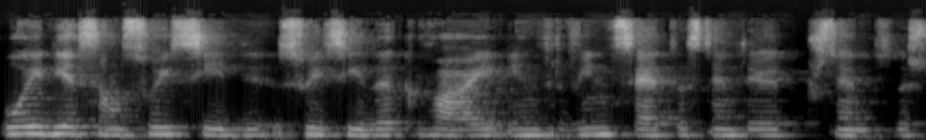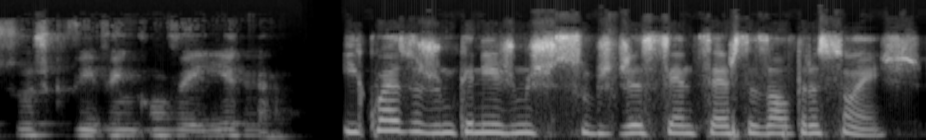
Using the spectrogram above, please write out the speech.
ou a ideação suicida, suicida que vai entre 27% a 78% das pessoas que vivem com VIH. E quais os mecanismos subjacentes a estas alterações?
